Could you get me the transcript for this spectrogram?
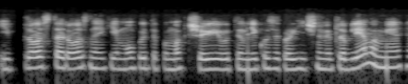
і проста розныя якія могуць дапамагчы у тым ліку з экалагічнымі праблемамі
